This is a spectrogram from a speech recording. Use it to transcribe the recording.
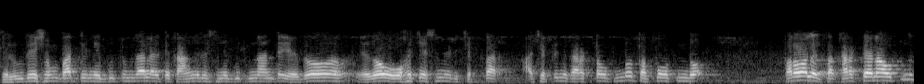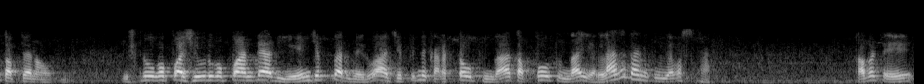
తెలుగుదేశం పార్టీ నెగ్గుతుందా లేకపోతే కాంగ్రెస్ నెగ్గుతుందా అంటే ఏదో ఏదో ఊహ చేసి మీరు చెప్తారు. ఆ చెప్పింది కరెక్ట్ అవుతుందో తప్పు అవుతుందో పర్వాలేదు కరెక్ట్ అయినా అవుతుంది తప్పైనా అవుతుంది. విష్ణువు గొప్ప శివుడు గొప్ప అంటే అది ఏం చెప్తారు మీరు? ఆ చెప్పింది కరెక్ట్ అవుతుందా తప్పు అవుతుందా? ఎలాగ దానికి వ్యవస్థ? కాబట్టి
